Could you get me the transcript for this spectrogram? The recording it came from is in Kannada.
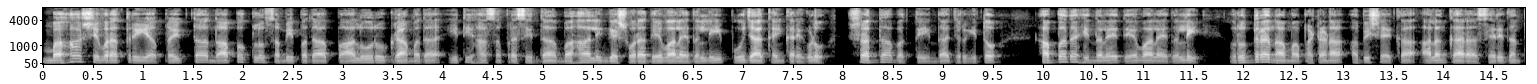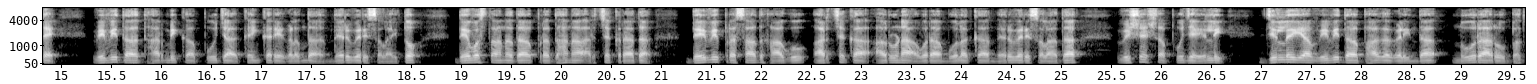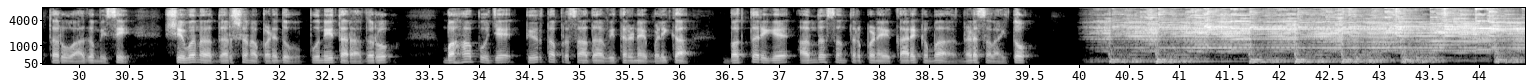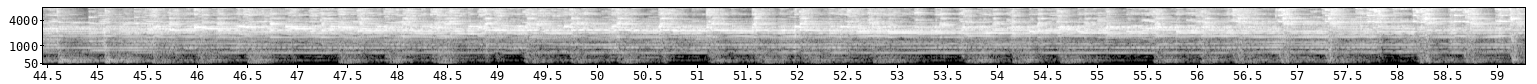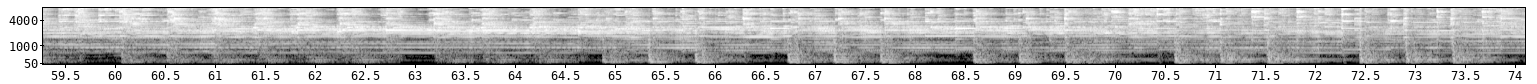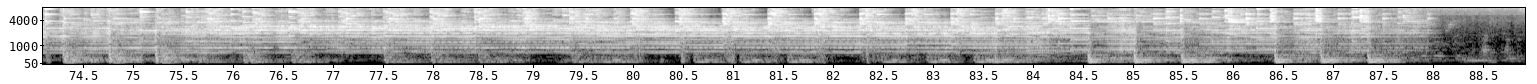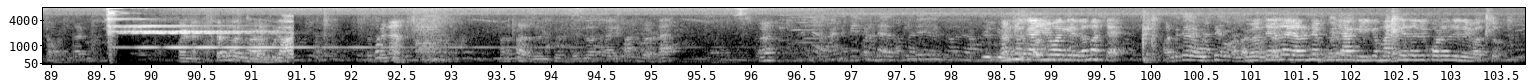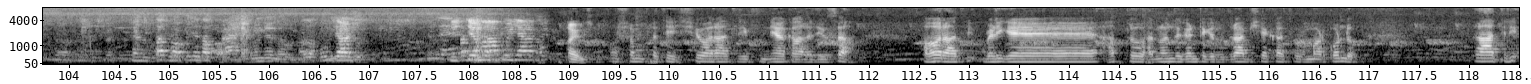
ಮಹಾಶಿವರಾತ್ರಿಯ ಪ್ರಯುಕ್ತ ನಾಪಕ್ಲು ಸಮೀಪದ ಪಾಲೂರು ಗ್ರಾಮದ ಇತಿಹಾಸ ಪ್ರಸಿದ್ಧ ಮಹಾಲಿಂಗೇಶ್ವರ ದೇವಾಲಯದಲ್ಲಿ ಪೂಜಾ ಕೈಂಕರ್ಯಗಳು ಶ್ರದ್ಧಾಭಕ್ತಿಯಿಂದ ಜರುಗಿತು. ಹಬ್ಬದ ಹಿನ್ನೆಲೆ ದೇವಾಲಯದಲ್ಲಿ ರುದ್ರನಾಮ ಪಠಣ, ಅಭಿಷೇಕ, ಅಲಂಕಾರ ಸೇರಿದಂತೆ ವಿವಿಧ ಧಾರ್ಮಿಕ ಪೂಜಾ ಕೈಂಕರ್ಯಗಳಿಂದ ನೆರವೇರಿಸಲಾಯಿತು. ದೇವಸ್ಥಾನದ ಪ್ರಧಾನ ಅರ್ಚಕರಾದ ದೇವಿ ಪ್ರಸಾದ್ ಹಾಗೂ ಅರ್ಚಕ ಅರುಣ ಅವರ ಮೂಲಕ ನೆರವೇರಿಸಲಾದ ವಿಶೇಷ ಪೂಜೆಯಲ್ಲಿ ಜಿಲ್ಲೆಯ ವಿವಿಧ ಭಾಗಗಳಿಂದ ನೂರಾರು ಭಕ್ತರು ಆಗಮಿಸಿ ಶಿವನ ದರ್ಶನ ಪಡೆದು ಪುನೀತರಾದರು. ಮಹಾಪೂಜೆ, ತೀರ್ಥಪ್ರಸಾದ ವಿತರಣೆ ಬಳಿಕ ಭಕ್ತರಿಗೆ ಅಂದಸಂತರ್ಪಣೆ ಕಾರ್ಯಕ್ರಮ ನಡೆಸಲಾಯಿತು. ಹಣ್ಣುಕಾಯಿ ಇವಾಗ ಇಲ್ಲ ಮತ್ತೆ. ಇವತ್ತೆಲ್ಲ ಎರಡನೇ ಪೂಜೆ ಆಗಿ ಈಗ ಮಧ್ಯದಲ್ಲಿ ಕೊಡೋದಿಲ್ಲ ಇವತ್ತು. ಪೂಜೆ ಆಡು. ನಿತ್ಯ ಮಹಾಪೂಜೆ. ಸಂಪ್ರತಿ ಶಿವರಾತ್ರಿ ಪುಣ್ಯಕಾಲ ದಿವಸ. ಅವರಾತ್ರಿ ಬೆಳಿಗ್ಗೆ ಹತ್ತು ಹನ್ನೊಂದು ಗಂಟೆಗೆ ರುದ್ರಾಭಿಷೇಕ ಶುರು ಮಾಡಿಕೊಂಡು ರಾತ್ರಿ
